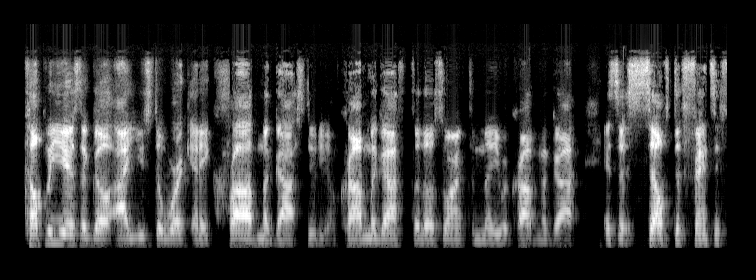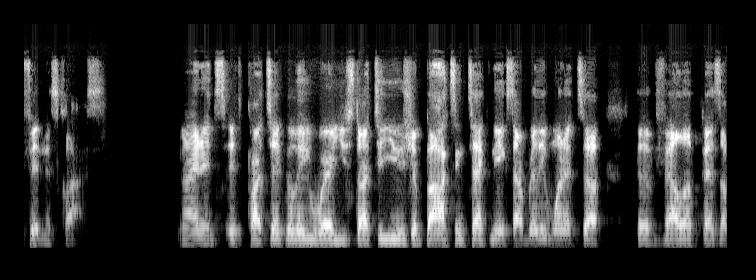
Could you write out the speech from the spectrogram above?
A couple years ago i used to work at a krav maga studio. Krav maga for those who aren't familiar with krav maga it's a self-defensive fitness class all right? It's it's particularly where you start to use your boxing techniques. I really wanted to develop as a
